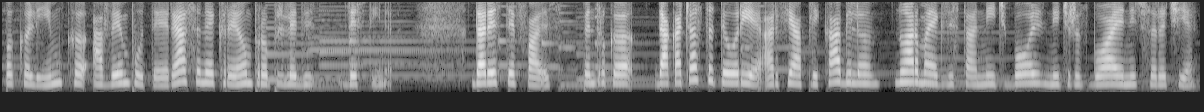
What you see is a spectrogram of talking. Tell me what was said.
păcălim că avem puterea să ne creăm propriile destine. Dar este fals, pentru că dacă această teorie ar fi aplicabilă, nu ar mai exista nici boli, nici războaie, nici sărăcie,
